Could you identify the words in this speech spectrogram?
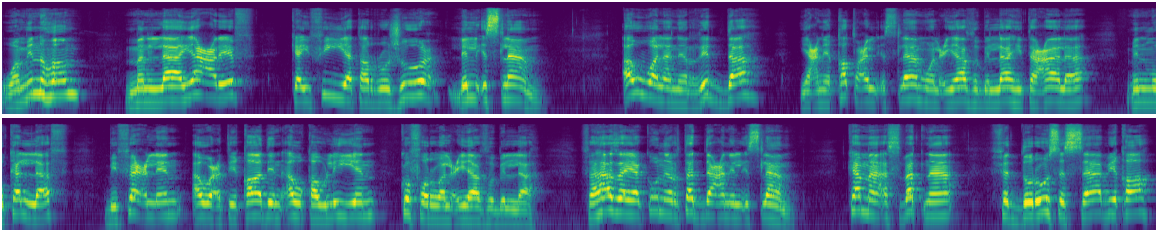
ومنهم من لا يعرف كيفية الرجوع للإسلام. اولا الردة يعني قطع الإسلام والعياذ بالله تعالى من مكلف بفعل أو اعتقاد أو قولي كفر والعياذ بالله. فهذا يكون ارتد عن الإسلام. كما أثبتنا في الدروس السابقة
